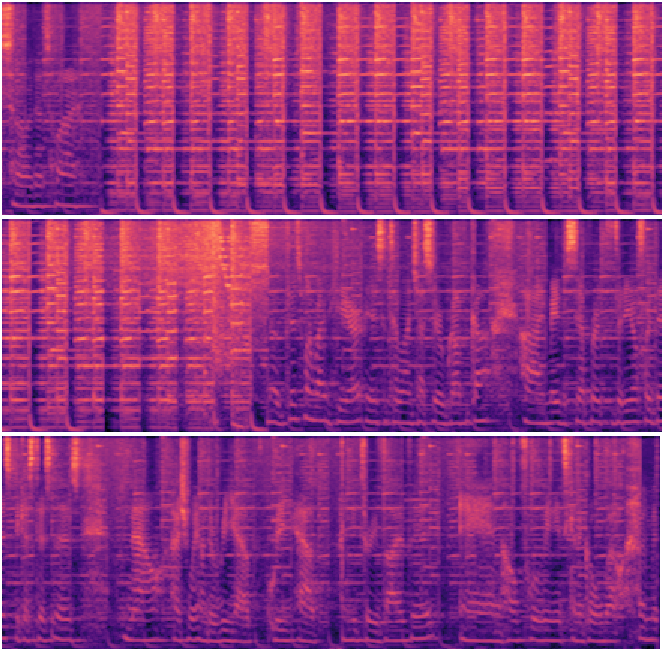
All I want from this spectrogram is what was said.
So that's why. Now, right here is a Tillandsia xerographica. I made a separate video for this because this is now actually under rehab. Rehab. I need to revive it and hopefully it's gonna go well. In my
